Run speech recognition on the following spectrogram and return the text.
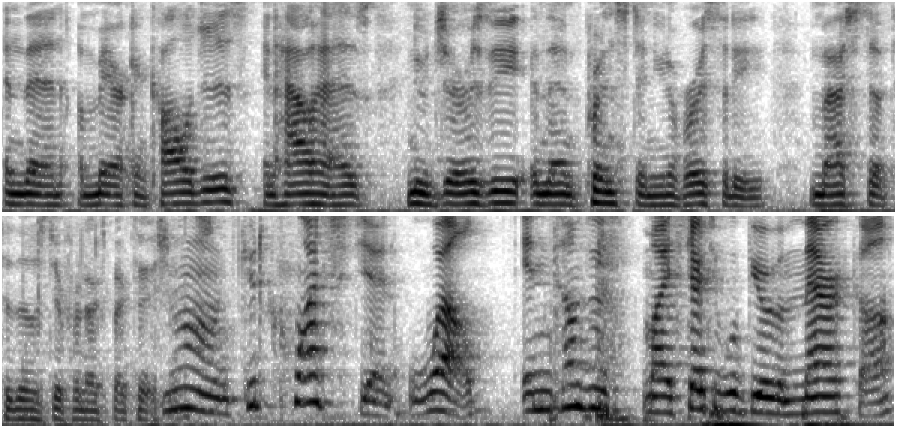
and then American colleges, and how has New Jersey and then Princeton University matched up to those different expectations? Hmm, good question. Well, in terms of my stereotypical view of America,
